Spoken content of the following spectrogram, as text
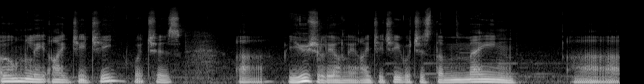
only IgG which is uh, usually only IgG, which is the main uh,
